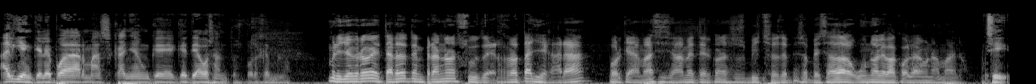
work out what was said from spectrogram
alguien que le pueda dar más caña aunque que Thiago Santos, por ejemplo. Hombre, yo creo que tarde o temprano su derrota llegará, porque además si se va a meter con esos bichos de peso pesado, alguno le va a colar una mano. Sí.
